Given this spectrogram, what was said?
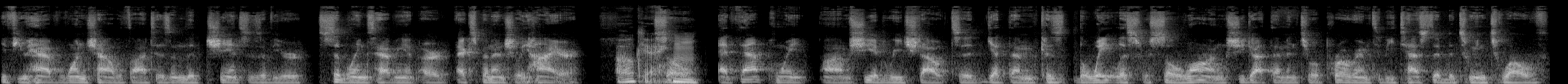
if you have one child with autism, the chances of your siblings having it are exponentially higher. Okay. So at that point, um, she had reached out to get them because the wait lists were so long. She got them into a program to be tested between 12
